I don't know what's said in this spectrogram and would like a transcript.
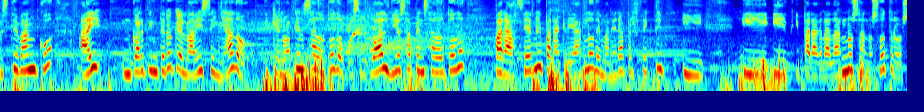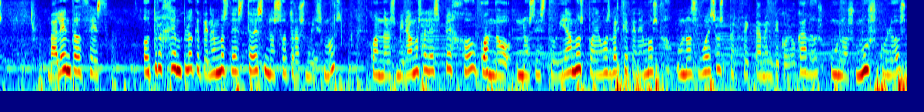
este banco hay un carpintero que lo ha diseñado y que lo ha pensado todo, pues igual Dios ha pensado todo para hacerlo y para crearlo de manera perfecta y- y para agradarnos a nosotros, ¿vale? Entonces, otro ejemplo que tenemos de esto es nosotros mismos. Cuando nos miramos al espejo, cuando nos estudiamos, podemos ver que tenemos unos huesos perfectamente colocados, unos músculos,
